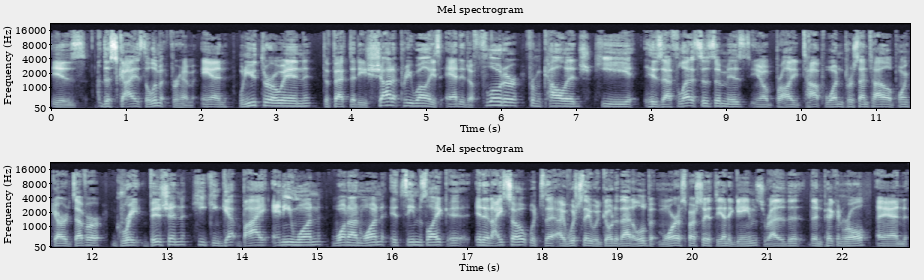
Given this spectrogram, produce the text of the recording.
is the sky is the limit for him. And when you throw in the fact that he shot it pretty well, he's added a floater from college. He his athleticism is you know probably top one percentile of point guards ever. Great vision. He can get by anyone one on one. It seems like in an ISO, which they, I wish they would go to that a little bit more, especially at the end of games rather than, than pick and roll. And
